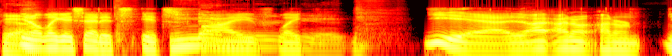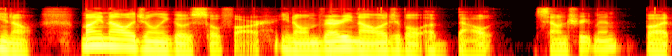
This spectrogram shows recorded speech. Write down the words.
Yeah. you know, like I said, it's it's five like yeah. yeah, I, I don't, I don't, you know, my knowledge only goes so far. You know, I'm very knowledgeable about sound treatment, but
